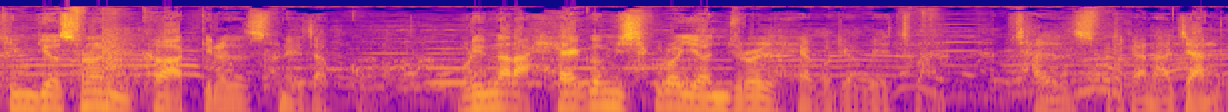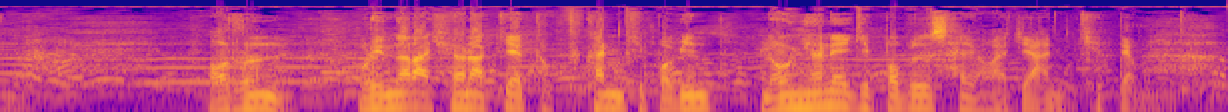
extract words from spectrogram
김 교수는 그 악기를 손에 잡고 우리나라 해금식으로 연주를 해보려고 했지만 잘 소리가 나지 않는다. 어른은 우리나라 현악기의 독특한 기법인 농현의 기법을 사용하지 않기 때문이다.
